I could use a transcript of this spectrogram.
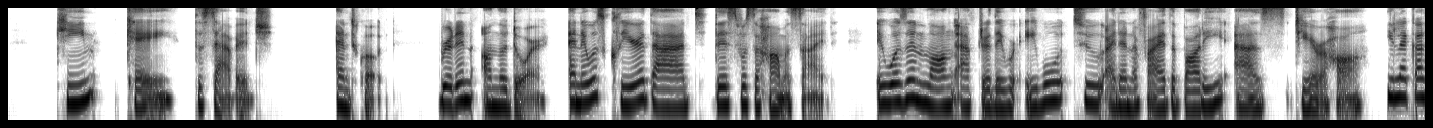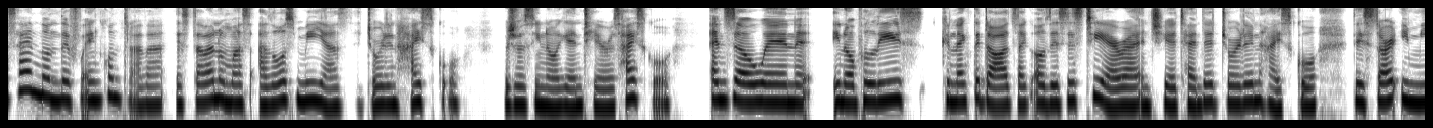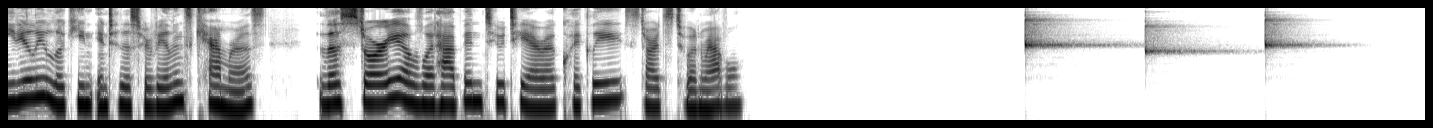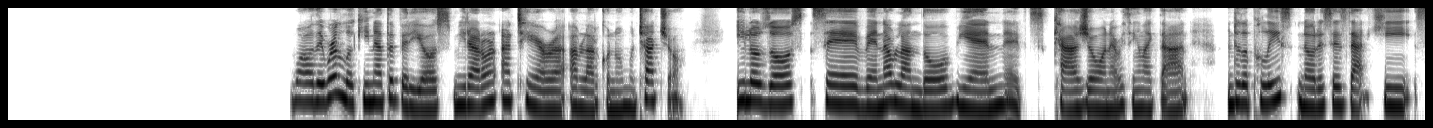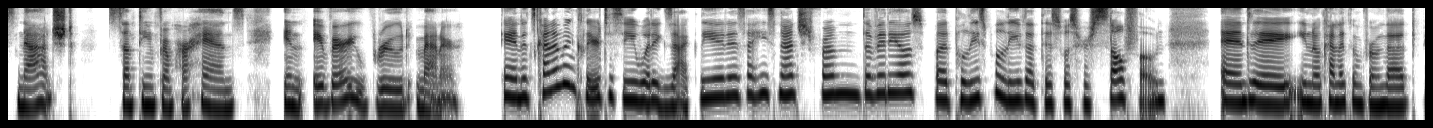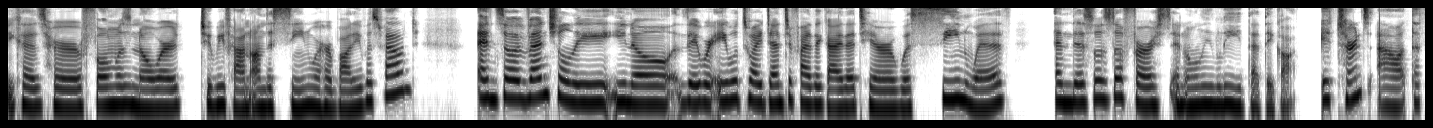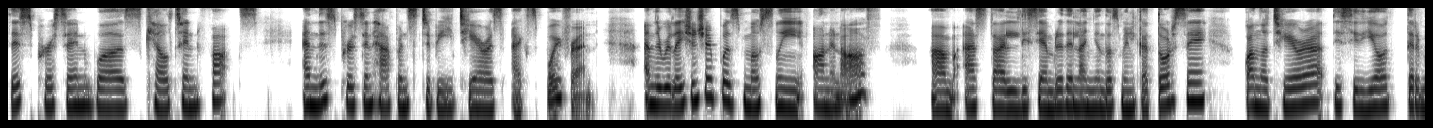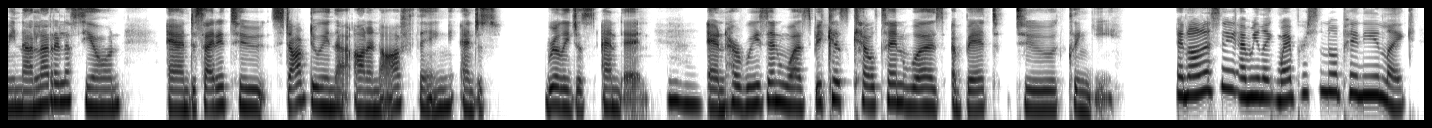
Keen K, the Savage, end quote, written on the door. And it was clear that this was a homicide. It wasn't long after they were able to identify the body as Tierra Hall. Y la casa en donde fue encontrada estaba nomás a dos millas de Jordan High School, which was, you know, again, Tierra's high school. And so when, you know, police connect the dots like, oh, this is Tierra and she attended Jordan High School, they start immediately looking into the surveillance cameras. The story of what happened to Tiara quickly starts to unravel. While they were looking at the videos, miraron a Tiara hablar con un muchacho. Y los dos se ven hablando bien, it's casual and everything like that, until the police notices that he snatched something from her hands in a very rude manner. And it's kind of unclear to see what exactly it is that he snatched from the videos, but police believe that this was her cell phone. And they, you know, kind of confirmed that because her phone was nowhere to be found on the scene where her body was found. And so eventually, you know, they were able to identify the guy that Tara was seen with. And this was the first and only lead that they got. It turns out that this person was Kelton Fox. And this person happens to be Tiara's ex boyfriend. And the relationship was mostly on and off um, hasta el diciembre del año 2014, cuando Tiara decidió terminar la relación and decided to stop doing that on and off thing and just really just ended. Mm-hmm. And her reason was because Kelton was a bit too clingy. And honestly, I mean, like my personal opinion, like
